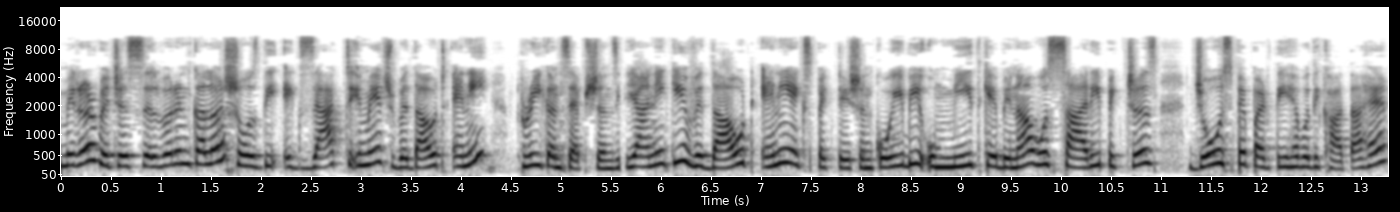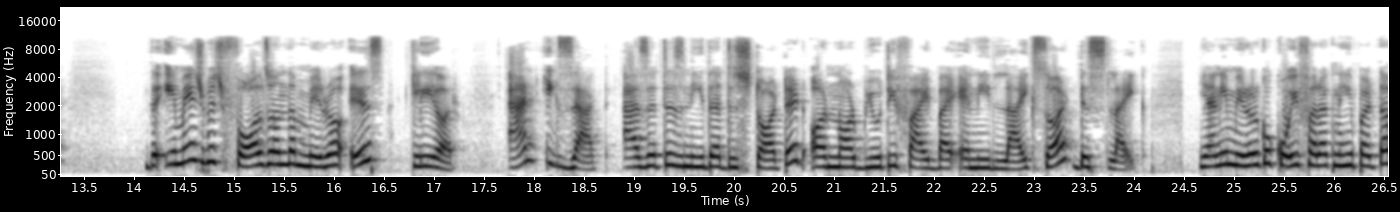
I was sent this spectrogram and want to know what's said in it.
mirror which is silver in colour shows the the image without any preconception यानी कि विदाउट एनी एक्सपेक्टेशन कोई भी उम्मीद के बिना वो सारी पिक्चर्स जो उस पर पड़ती है वो दिखाता है। The image which falls on the mirror is clear and exact as it is neither distorted और not beautified by any likes और डिसलाइक यानी मिरर को कोई फ़र्क नहीं पड़ता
